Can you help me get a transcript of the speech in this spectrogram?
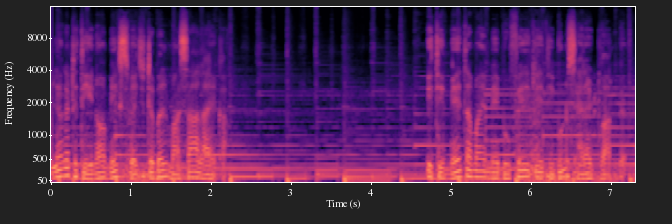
ඉළඟට තියෙනවා මික්ස් වෙජිටබල් මසාලා එක. ඉතින් මේ තමයි මේ බුෆේගේ තිබුණු සැලට් වර්ග.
